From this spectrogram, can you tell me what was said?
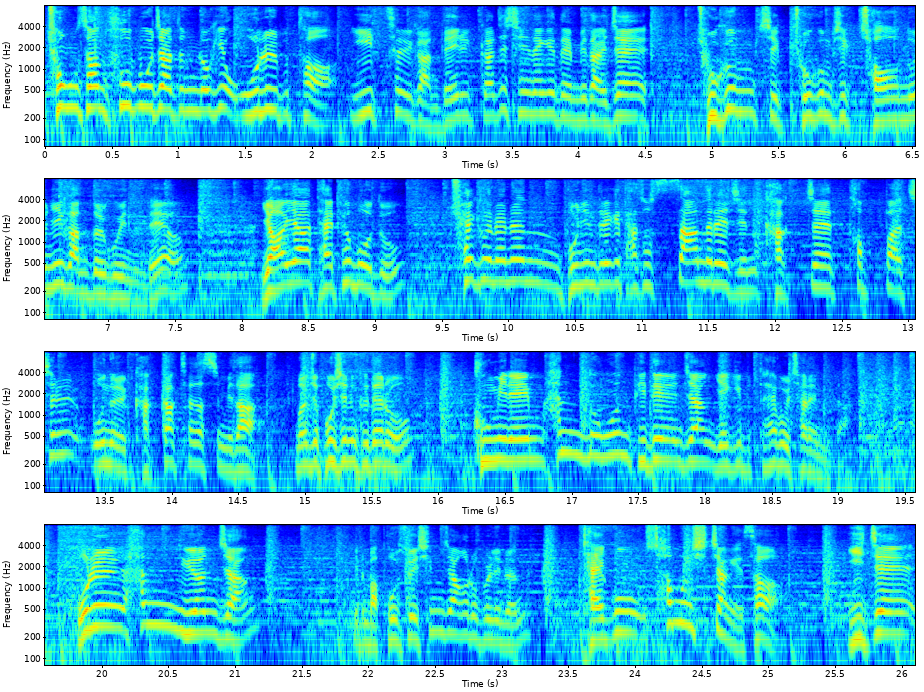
총선 후보자 등록이 오늘부터 이틀간 내일까지 진행이 됩니다. 이제 조금씩 조금씩 전운이 감돌고 있는데요. 여야 대표 모두 최근에는 본인들에게 다소 싸늘해진 각제 텃밭을 오늘 각각 찾았습니다. 먼저 보시는 그대로 국민의힘 한동훈 비대위원장 얘기부터 해볼 차례입니다. 오늘 한 위원장 이른바 보수의 심장으로 불리는 대구 서문시장에서 이제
